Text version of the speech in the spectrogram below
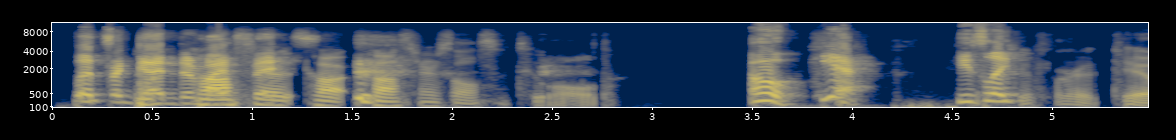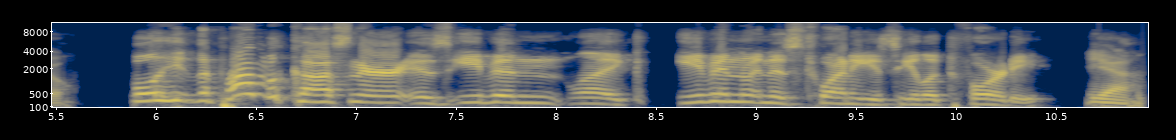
puts a gun to my face. Co- Costner's also too old Oh yeah, he's like too for it too. well. He, the problem with Costner is even like even in his 20s he looked 40. Yeah,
